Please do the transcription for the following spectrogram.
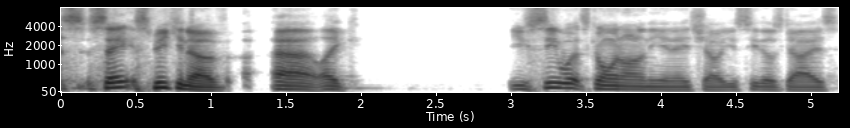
say speaking of, uh, like you see what's going on in the NHL, you see those guys.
